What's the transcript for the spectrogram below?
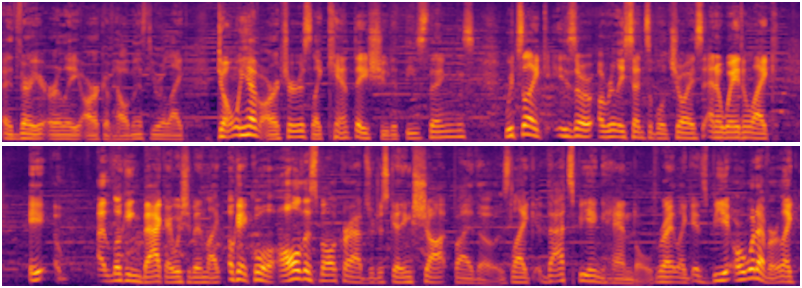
a very early arc of Helmuth, you were like, "Don't we have archers? Like, can't they shoot at these things?" Which like is a, a really sensible choice and a way to like it, I- looking back, I wish I'd been like, okay, cool. All the small crabs are just getting shot by those. Like that's being handled, right? Like it's be or whatever. Like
